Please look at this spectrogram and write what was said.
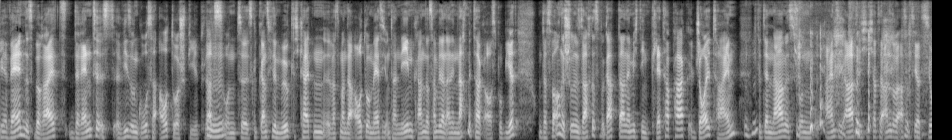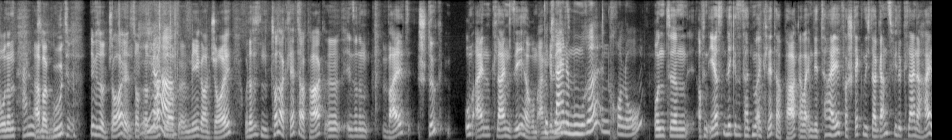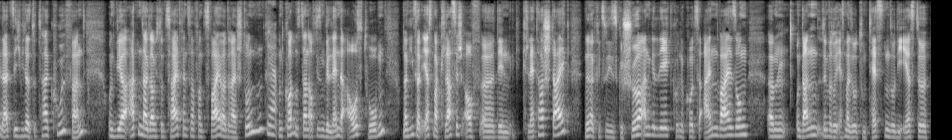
Wir erwähnten es bereits, Drenthe ist äh, wie so ein großer Outdoor-Spielplatz Mhm. und äh, es gibt ganz viele Möglichkeiten, äh, was man da outdoormäßig unternehmen kann. Das haben wir dann an dem Nachmittag ausprobiert und das war auch eine schöne Sache. Es gab da nämlich den Kletterpark Joytime. Mhm. Ich finde, der Name ist schon einzigartig. Ich hatte andere Assoziationen, Andi. aber gut. Nee, wieso Joy? Ist doch, äh, Wir Ja. hatten auch mega Joy und das ist ein toller Kletterpark in so einem Waldstück um einen kleinen See herum Die angelegt. kleine Mure in Chollo. Und ähm, auf den ersten Blick ist es halt nur ein Kletterpark, aber im Detail verstecken sich da ganz viele kleine Highlights, die ich wieder total cool fand. Und wir hatten da, glaube ich, so ein Zeitfenster von zwei oder drei Stunden Ja. und konnten uns dann auf diesem Gelände austoben. Und dann ging es halt erstmal klassisch auf äh, den Klettersteig. Ne, dann kriegst du dieses Geschirr angelegt, eine kurze Einweisung. Ähm, und dann sind wir so erstmal so zum Testen, so die erste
